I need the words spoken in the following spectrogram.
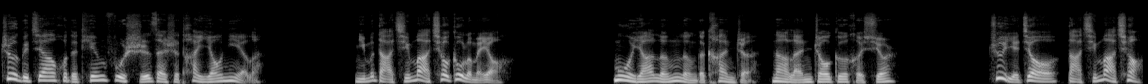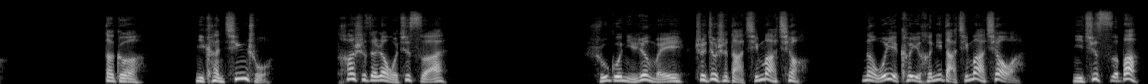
这个家伙的天赋实在是太妖孽了。你们打情骂俏够了没有？莫牙冷冷的看着纳兰朝歌和轩儿，这也叫打情骂俏？大哥，你看清楚，他是在让我去死哎！如果你认为这就是打情骂俏，那我也可以和你打情骂俏啊！你去死吧！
